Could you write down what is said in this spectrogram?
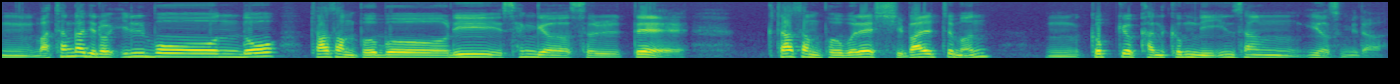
음, 마찬가지로 일본도 자산 버블이 생겼을 때 자산 버블의 시발점은 음, 급격한 금리 인상이었습니다.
